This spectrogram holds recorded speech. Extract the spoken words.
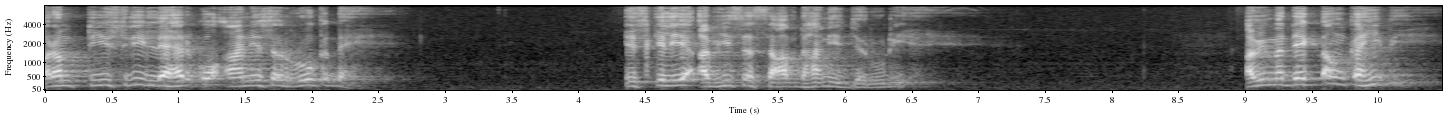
और हम तीसरी लहर को आने से रोक दें। इसके लिए अभी से सावधानी ज़रूरी है। अभी मैं देखता हूँ कहीं भी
